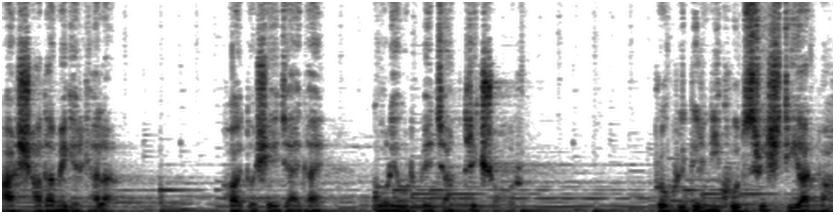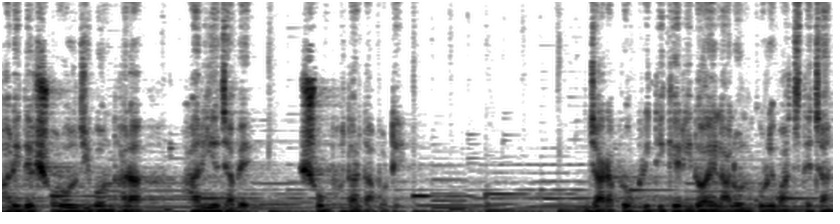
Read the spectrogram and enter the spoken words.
আর সাদা মেঘের খেলা। হয়তো সেই জায়গায় গড়ে উঠবে যান্ত্রিক শহর। প্রকৃতির নিখুঁত সৃষ্টি আর পাহাড়িদের সরল জীবনধারা হারিয়ে যাবে সভ্যতার দাপটে। যারা প্রকৃতিকে হৃদয়ে লালন করে বাঁচতে চান,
